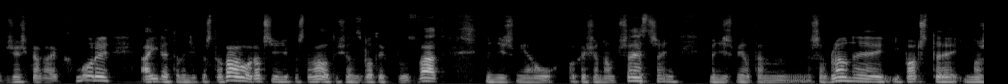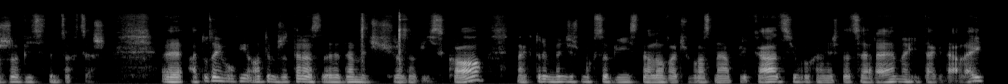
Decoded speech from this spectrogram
wziąć kawałek chmury, a ile to będzie kosztowało? Rocznie będzie kosztowało 1000 zł plus VAT, będziesz miał określoną przestrzeń, będziesz miał tam szablony i pocztę i możesz robić z tym, co chcesz. E, a tutaj mówię o tym, że teraz e, damy Ci środowisko, na którym będziesz mógł sobie instalować własne aplikacje, uruchamiać te CRM-y i tak dalej,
